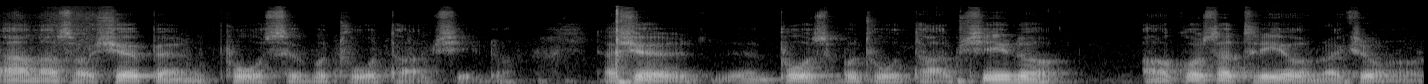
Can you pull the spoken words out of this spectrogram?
Anna sa, köp en påse på 2,5 kilo. Jag köpte en påse på 2,5 kilo. Han kostar 300 kronor.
